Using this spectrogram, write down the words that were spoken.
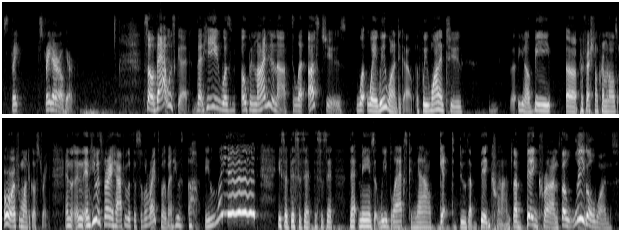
straight straight arrow here. So that was good. That he was open minded enough to let us choose what way we wanted to go. If we wanted to you know, be uh, professional criminals, or if we want to go straight. And, and and he was very happy with the civil rights movement. He was elated. He said, "This is it. This is it. That means that we blacks can now get to do the big crimes, the big crimes, the legal ones."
